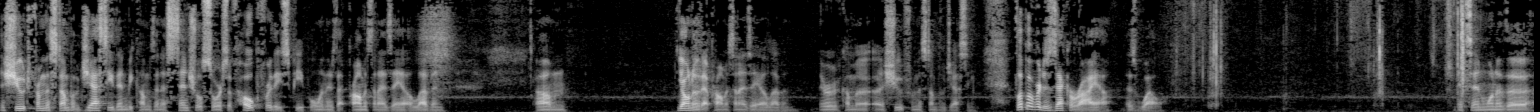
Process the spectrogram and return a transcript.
The shoot from the stump of Jesse then becomes an essential source of hope for these people when there's that promise in Isaiah 11. Um, y'all know that promise in Isaiah 11. There would come a, a shoot from the stump of Jesse. Flip over to Zechariah as well. It's in one of the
